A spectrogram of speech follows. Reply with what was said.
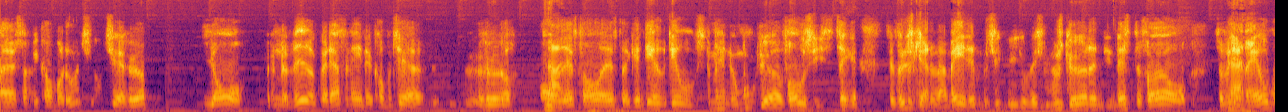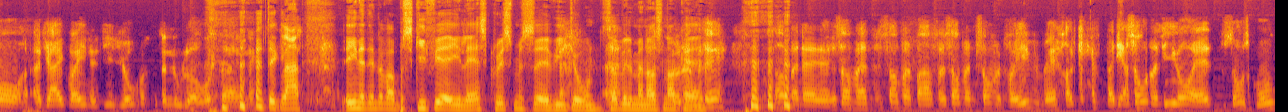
Altså, vi kommer nu til at høre i år, men man ved jo ikke, hvad det er for en, der kommer til at høre året Nej. efter år efter igen. Det er, jo- det er jo simpelthen umuligt at forudsige. Så tænker jeg, selvfølgelig skal jeg da være med i den musikvideo. Hvis vi nu skal høre den de næste 40 år, så vil Ja. ja. jeg da over, at jeg ikke var en af de idioter, der nu lå rundt derinde. Ikke? det er klart. En af dem, der var på skiferie i Last Christmas-videoen, så vil man også nok have... det. Så er man, øh, så er man, så er man bare for, så er man, så er man for evig med. Hold kæft, men jeg så dig lige over, jeg så ung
